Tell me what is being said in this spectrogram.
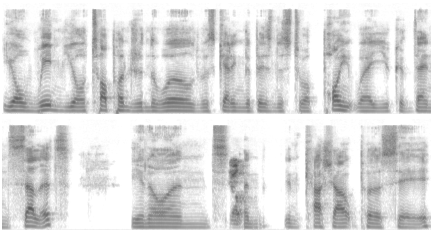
your win, your top hundred in the world was getting the business to a point where you could then sell it, you know, and yep. and, and cash out per se.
